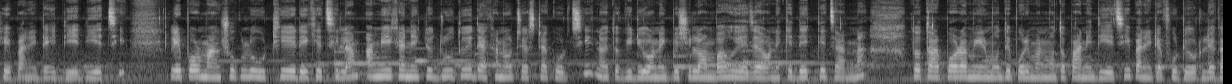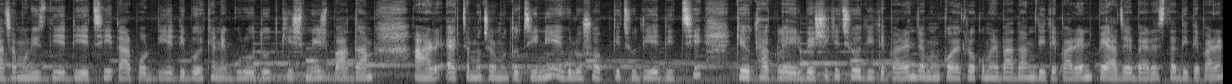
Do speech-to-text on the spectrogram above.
সেই পানিটাই দিয়ে দিয়েছি। এরপর মাংসগুলো উঠিয়ে রেখেছিলাম। আমি এখানে একটু দ্রুতই দেখানোর চেষ্টা করছি, নয়তো ভিডিও অনেক বেশি লম্বা হয়ে যায়, অনেকে দেখতে চান না। তো তারপর আমি এর মধ্যে পরিমাণ মতো পানি দিয়েছি, পানিটা ফুটে উঠলে কাঁচামরিচ দিয়ে দিয়েছি, তারপর দিয়ে দিব এখানে গুঁড়ো, দুধ, কিশমিশ, বাদাম আর এক চামচের মতো চিনি, এগুলো সব কিছু দিয়ে দিচ্ছি। কেউ থাকলে এর বেশি কিছুও দিতে পারেন, যেমন কয়েক রকমের বাদাম দিতে পারেন, পেঁয়াজের ব্যারেস্তা দিতে পারেন।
